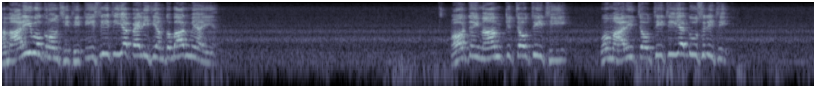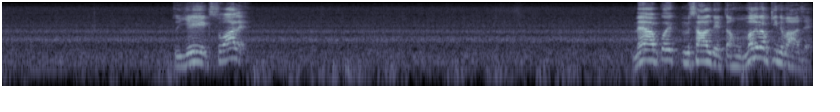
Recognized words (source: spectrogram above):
ہماری وہ کون سی تھی؟ تیسری تھی یا پہلی تھی؟ ہم تو بعد میں آئی ہیں۔ اور جو امام کی چوتھی تھی، وہ ہماری چوتھی تھی یا دوسری تھی؟ تو یہ ایک سوال ہے۔ میں آپ کو ایک مثال دیتا ہوں، مغرب کی نماز ہے۔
